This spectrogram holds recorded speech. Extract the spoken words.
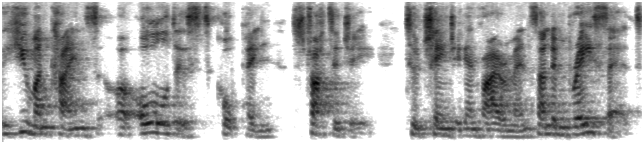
humankind's uh, oldest coping strategy to changing environments and embrace it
